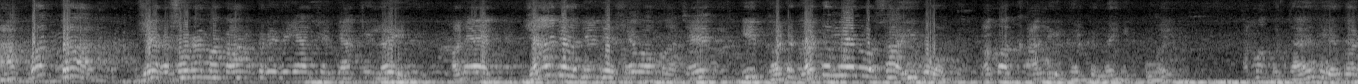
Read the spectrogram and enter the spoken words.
આ બધા જે રસોડામાં કામ કરી રહ્યા છે ત્યાંથી લઈ અને જ્યાં જ્યાં જે જે સેવામાં છે એ ઘટ ઘટ મેરો સાહિબો. આમાં ખાલી ઘટ નહીં હોય. આમાં બધાની અંદર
